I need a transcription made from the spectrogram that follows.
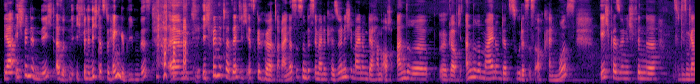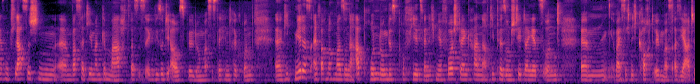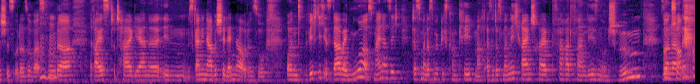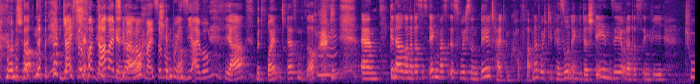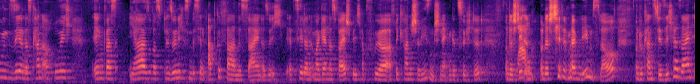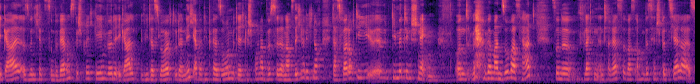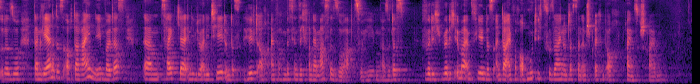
Ja, ich finde nicht, also ich finde nicht, dass du hängen geblieben bist. ähm, ich finde tatsächlich, es gehört da rein. Das ist so ein bisschen meine persönliche Meinung. Da haben auch andere, äh, glaube ich, andere Meinungen dazu. Das ist auch kein Muss. Ich persönlich finde, zu diesem ganzen klassischen, ähm, was hat jemand gemacht, was ist irgendwie so die Ausbildung, was ist der Hintergrund, äh, gibt mir das einfach nochmal so eine Abrundung des Profils, wenn ich mir vorstellen kann, ach, die Person steht da jetzt und, ähm, weiß ich nicht, kocht irgendwas Asiatisches oder sowas mhm. oder reist total gerne in skandinavische Länder oder so. Und wichtig ist dabei nur aus meiner Sicht, dass man das möglichst konkret macht. Also, dass man nicht reinschreibt, Fahrradfahren, Lesen und Schwimmen, sondern und shoppen. und shoppen. Gleich so von damals genau, übernommen, weißt du, vom genau. Poesiealbum. Ja, mit Freunden treffen, ist auch gut. Mhm. Ähm, genau, sondern dass es irgendwas ist, wo ich so ein Bild halt im Kopf habe, ne? wo ich die Person irgendwie da stehen sehe oder das irgendwie tun sehe. Und das kann auch ruhig irgendwas, ja, so was Persönliches, ein bisschen Abgefahrenes sein. Also ich erzähle dann immer gerne das Beispiel, ich habe früher afrikanische Riesenschnecken gezüchtet. Und das, steht wow. in, und das steht in meinem Lebenslauf. Und du kannst dir sicher sein, egal, also wenn ich jetzt zum Bewerbungsgespräch gehen würde, egal wie das läuft oder nicht, aber die Person, mit der ich gesprochen habe, wüsste danach sicherlich noch, das war doch die, äh, die mit den Schnecken. Und wenn man sowas hat, so eine, vielleicht ein Interesse, was auch ein bisschen spezieller ist oder so, dann gerne das auch da reinnehmen, weil das ähm, zeigt ja Individualität und das hilft auch einfach ein bisschen, sich von der Masse so abzuheben. Also das würde ich, würde ich immer empfehlen, das, da einfach auch mutig zu sein und das dann entsprechend auch reinzuschreiben.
